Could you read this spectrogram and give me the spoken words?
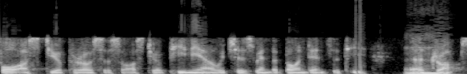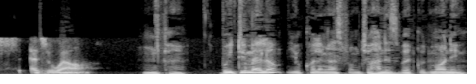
for osteoporosis or osteopenia, which is when the bone density uh, drops as well. Okay. Boitumelo, you're calling us from Johannesburg. Good morning.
